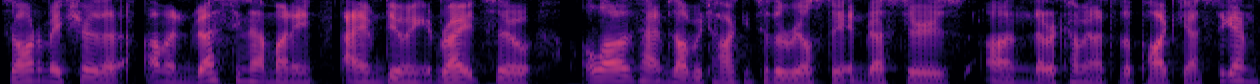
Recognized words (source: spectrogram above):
So I want to make sure that I'm investing that money, I am doing it right. So a lot of times I'll be talking to the real estate investors on that are coming onto the podcast again,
